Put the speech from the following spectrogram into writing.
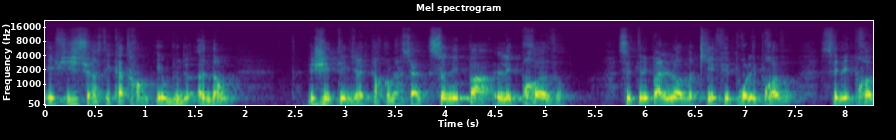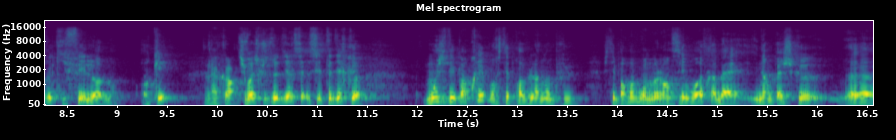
et j'y suis resté 4 ans. Et au bout d'un an, j'étais directeur commercial. Ce n'est pas l'épreuve, ce n'est pas l'homme qui est fait pour l'épreuve, c'est l'épreuve qui fait l'homme. Ok? D'accord. Tu vois ce que je veux dire? C'est- C'est-à-dire que moi, j'étais pas prêt pour cette épreuve-là non plus. J'étais pas prêt pour me lancer ou autre. Eh ben, il n'empêche que euh,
